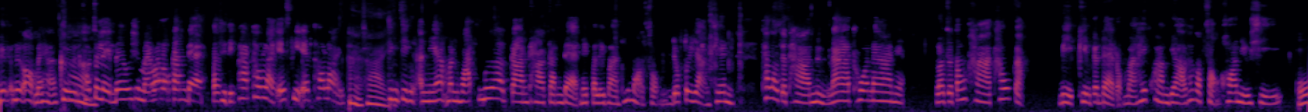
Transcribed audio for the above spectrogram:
นึกนึกออกไหมคะคือค่ะเขาจะเลเบลใช่ไหมว่าเรากันแดดประสิทธิภาพเท่าไหร่ SPF เท่าไหร่อ่าใช่จริง ๆ อันเนี้ยมันวัดเมื่อการทากันแดดในปริมาณที่เหมาะสม ยกตัวอย่างเช่น ถ้าเราจะทาหนึ่งหน้าทั่วหน้าเนี่ย เราจะต้องทาเท่ากับบีบครีมกันแดดออกมาให้ความยาวเท่ากับสองข้อนิ้วชี้ โอ้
